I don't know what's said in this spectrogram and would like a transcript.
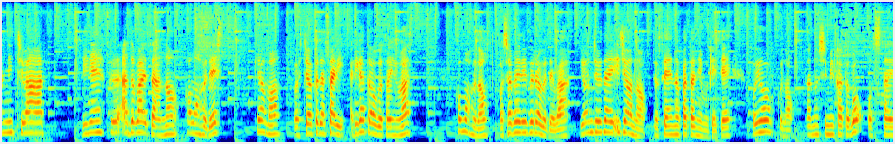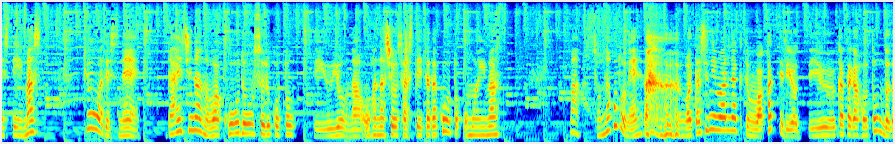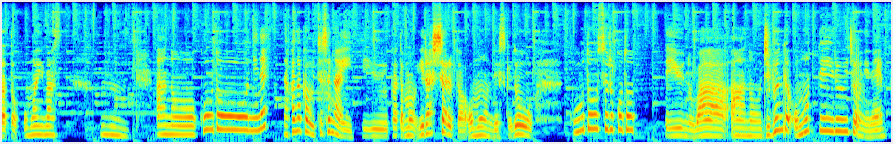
んにちは。理念服アドバイザーのコモフです。今日もご視聴くださりありがとうございます。コモフのおしゃべりブログでは40代以上の女性の方に向けてお洋服の楽しみ方をお伝えしています。今日はですね大事なのは行動することっていうようなお話をさせていただこうと思います。まあそんなことね 私に言われなくても分かってるよっていう方がほとんどだと思います。うん、あの行動にねなかなか移せないっていう方もいらっしゃるとは思うんですけど行動することっていうのはあの自分で思っている以上にね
